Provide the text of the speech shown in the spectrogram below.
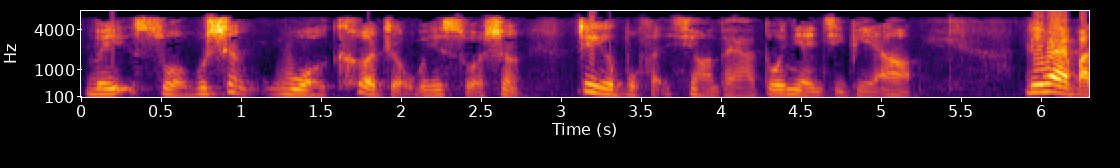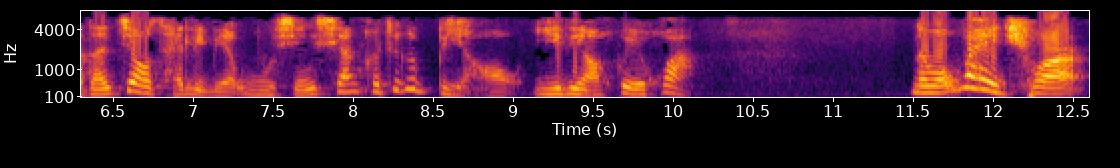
为所不胜，我克者为所胜。这个部分希望大家多念几遍啊。另外，把咱教材里面五行相克这个表一定要绘画。那么外圈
